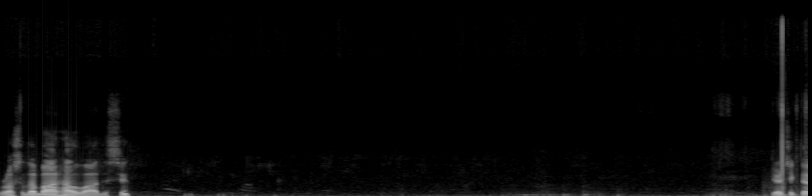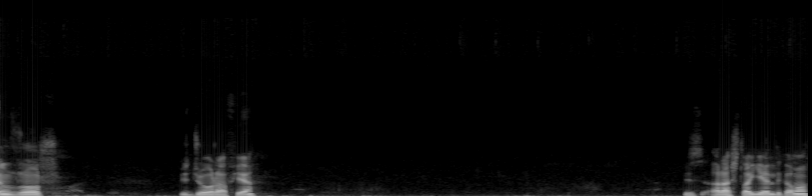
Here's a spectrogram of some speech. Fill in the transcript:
Burası da Barhal Vadisi. Gerçekten zor bir coğrafya. Biz araçla geldik ama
